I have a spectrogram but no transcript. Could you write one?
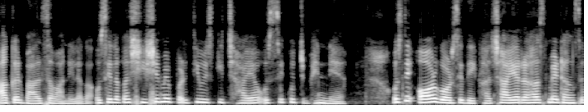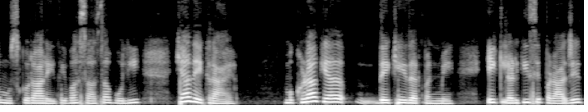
आकर बाल संवारने लगा। उसे लगा शीशे में पड़ती हुई इसकी छाया उससे कुछ भिन्न है। उसने और गौर से देखा, छाया रहस्यमय ढंग से मुस्कुरा रही थी। वह सासा बोली, क्या देख रहा है? मुखड़ा क्या देखे दर्पण में? एक लड़की से पराजित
